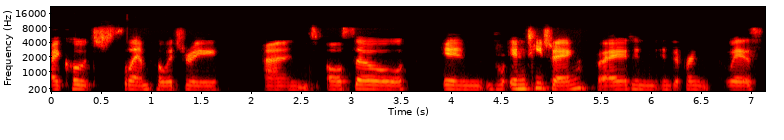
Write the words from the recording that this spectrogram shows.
I coach slam poetry, and also in in teaching, right, in in different ways.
